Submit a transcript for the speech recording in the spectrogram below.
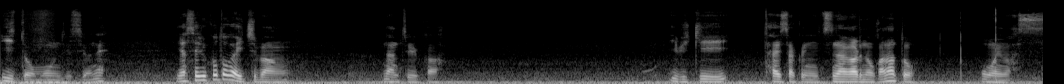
いいと思うんですよね。痩せることが一番何というかいびき対策につながるのかなと思います。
